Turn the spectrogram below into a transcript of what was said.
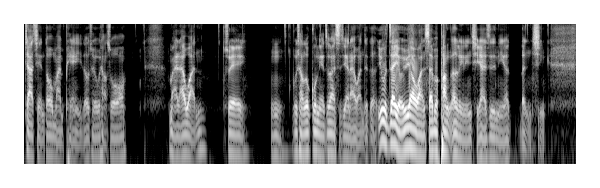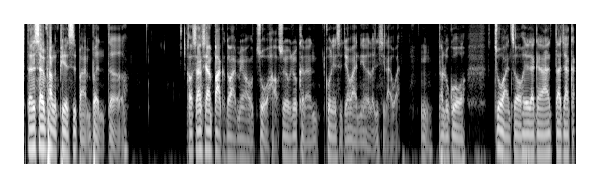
价钱都蛮便宜的，所以我想说买来玩。所以，嗯，我想说过年这段时间来玩这个，因为我在犹豫要玩 Cyberpunk 二零零七还是你的人性。但是 Cyberpunk PS 版本的，好像现在 bug 都还没有做好，所以我就可能过年时间玩你的人形来玩。嗯，那如果做完之后会再跟大大家感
